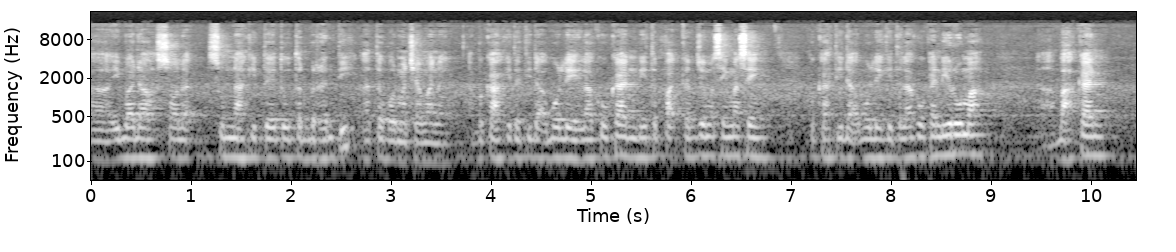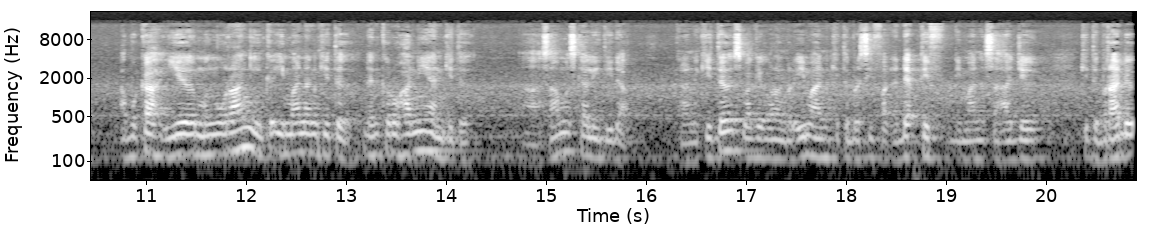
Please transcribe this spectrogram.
uh, ibadah solat sunnah kita itu terberhenti? Ataupun macam mana? Apakah kita tidak boleh lakukan di tempat kerja masing-masing? Apakah tidak boleh kita lakukan di rumah? Uh, bahkan apakah ia mengurangi keimanan kita dan kerohanian kita? Uh, sama sekali tidak kerana kita sebagai orang beriman kita bersifat adaptif di mana sahaja kita berada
